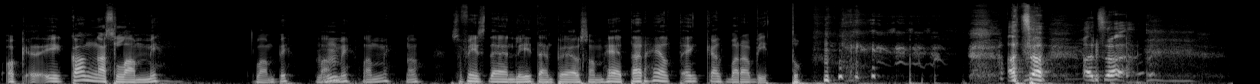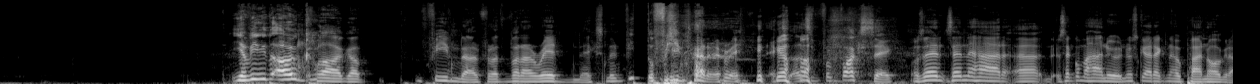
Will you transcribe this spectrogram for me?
och i Kangaslammi, Lampi, Lammi, Lammi, no, så finns det en liten pöl som heter helt enkelt bara Vittu. Vittu. Alltså, alltså... Jag vill inte anklaga finnar för att vara rednecks, men vittu finnar är rednecks, Ja. alltså for fuck's sake. Och sen, sen är här, eh, sen kommer här nu, nu ska jag räkna upp här några.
